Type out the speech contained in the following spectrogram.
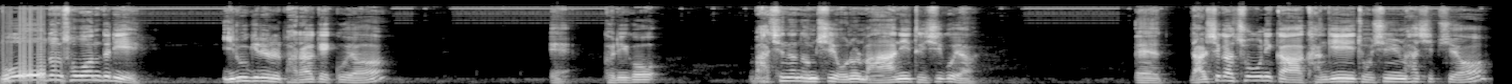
모든 소원들이 이루기를 바라겠고요. 예 그리고 맛있는 음식 오늘 많이 드시고요. 예, 날씨가 추우니까 감기 조심하십시오.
